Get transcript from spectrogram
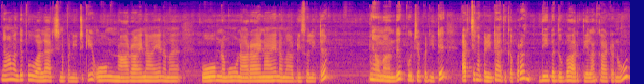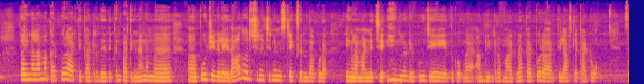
நான் வந்து பூவால் அர்ச்சனை பண்ணிகிட்ருக்கேன் ஓம் நாராயணாய நம ஓம் நமோ நாராயணாய நம அப்படி சொல்லிவிட்டு நம்ம வந்து பூஜை பண்ணிவிட்டு அர்ச்சனை பண்ணிவிட்டு அதுக்கப்புறம் தீப தூப ஆர்த்தியெல்லாம் காட்டணும். ஃபைனலாக நம்ம கற்பூர ஆரத்தி காட்டுறது எதுக்குன்னு பார்த்திங்கன்னா நம்ம பூஜைகளை ஏதாவது ஒரு சின்ன சின்ன மிஸ்டேக்ஸ் இருந்தால் கூட எங்களை மன்னிச்சு எங்களுடைய பூஜையை ஏற்றுக்கோங்க அப்படின்ற மாதிரி தான் கற்பூர ஆரத்தி லாஸ்ட்டில் காட்டுவோம். ஸோ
